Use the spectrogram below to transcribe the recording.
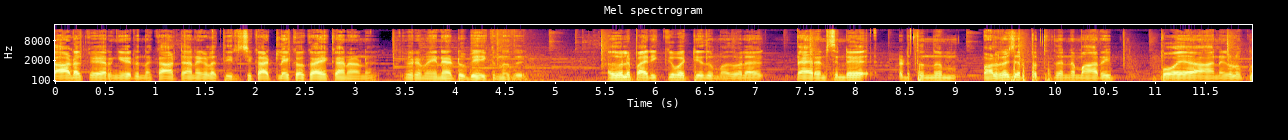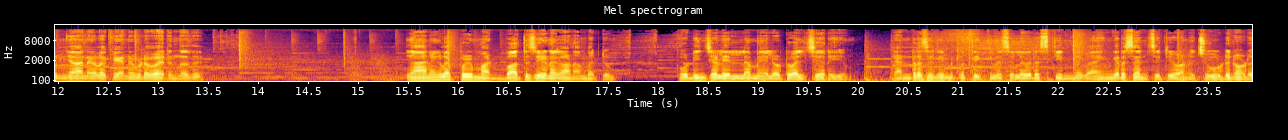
കാടൊക്കെ ഇറങ്ങി വരുന്ന കാട്ടാനകളെ തിരിച്ച് കാട്ടിലേക്കൊക്കെ അയക്കാനാണ് ഇവരെ മെയിനായിട്ട് ഉപയോഗിക്കുന്നത്. അതുപോലെ പരിക്ക് പറ്റിയതും അതുപോലെ പാരൻസിന്റെ അടുത്തുനിന്ന് വളരെ ചെറുപ്പത്തിൽ തന്നെ മാറി പോയ ആനകളും കുഞ്ഞാനകളൊക്കെയാണ് ഇവിടെ വരുന്നത്. ഈ ആനകൾ എപ്പോഴും മഡ് ബാത്ത് ചെയ്യണ കാണാൻ പറ്റും. പൊടിയും ചെളിയെല്ലാം മേലോട്ട് വലിച്ചെറിയും. രണ്ടര സെന്റിമീറ്റർ തിക്നെസ് ഉള്ളവരുടെ സ്കിന്ന് ഭയങ്കര സെൻസിറ്റീവാണ് ചൂടിനോട്.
